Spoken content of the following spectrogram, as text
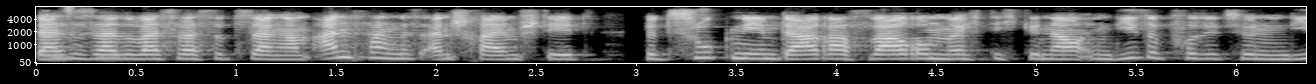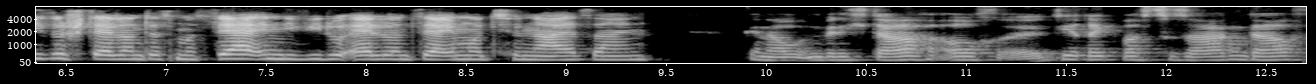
Das ist also was, was sozusagen am Anfang des Anschreibens steht, Bezug nehmen darauf, warum möchte ich genau in diese Position, in diese Stelle und das muss sehr individuell und sehr emotional sein. Genau, und wenn ich da auch äh, direkt was zu sagen darf,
